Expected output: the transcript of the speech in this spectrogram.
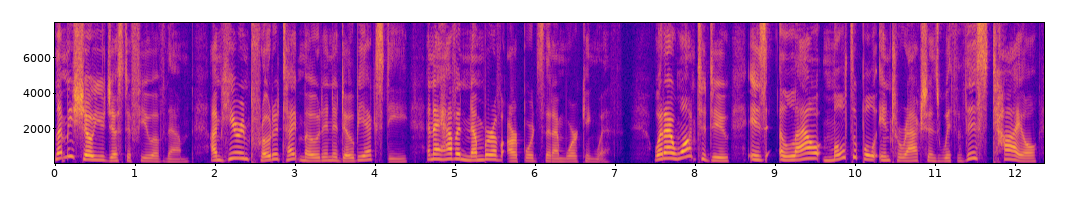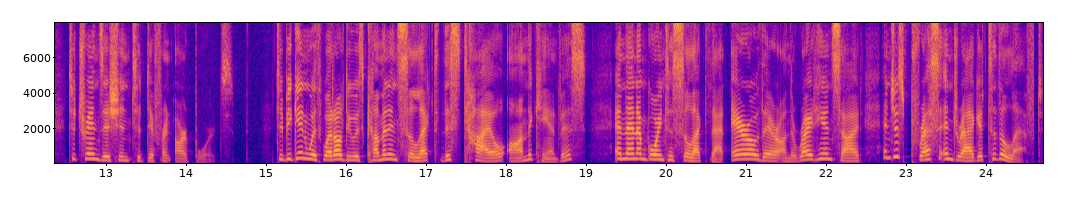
Let me show you just a few of them. I'm here in prototype mode in Adobe XD, and I have a number of artboards that I'm working with. What I want to do is allow multiple interactions with this tile to transition to different artboards. To begin with, what I'll do is come in and select this tile on the canvas, and then I'm going to select that arrow there on the right hand side and just press and drag it to the left.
